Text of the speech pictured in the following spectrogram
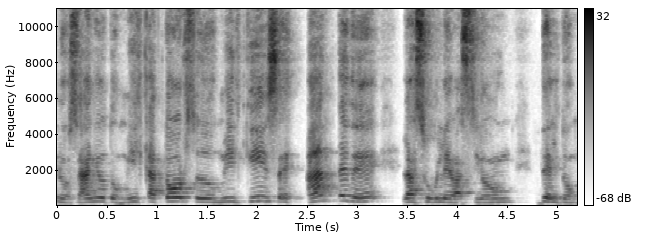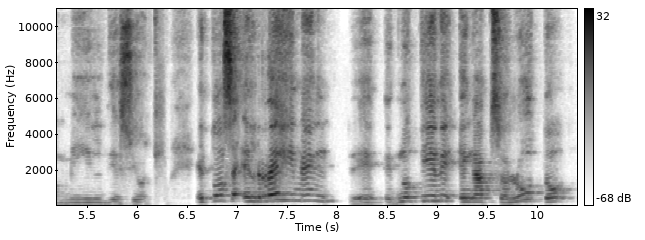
los años 2014, 2015, antes de la sublevación del 2018. Entonces, el régimen eh, eh, no tiene en absoluto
